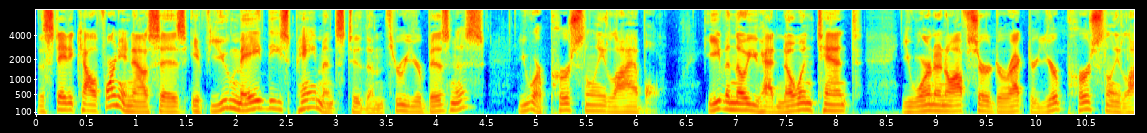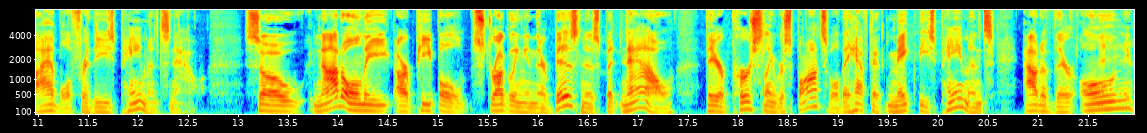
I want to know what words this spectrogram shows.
the state of California now says if you made these payments to them through your business, you are personally liable. Even though you had no intent, you weren't an officer or director, you're personally liable for these payments now. So not only are people struggling in their business, but now they are personally responsible. They have to make these payments out of their own uh-huh.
